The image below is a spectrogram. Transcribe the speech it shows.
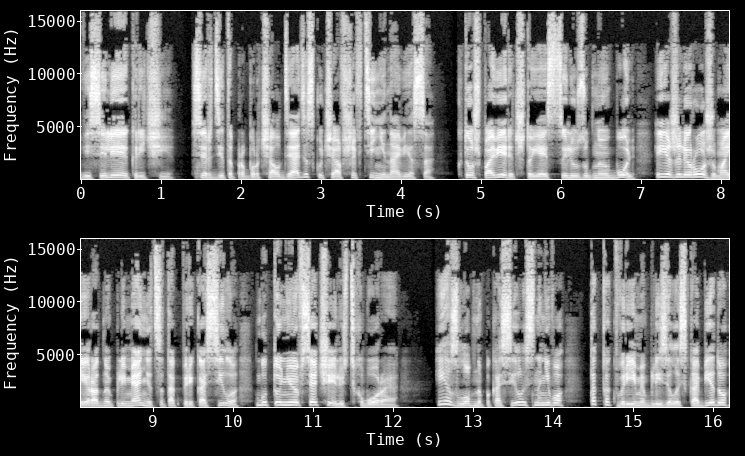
«Веселее кричи», — сердито пробурчал дядя, скучавший в тени навеса. «Кто ж поверит, что я исцелю зубную боль, и ежели рожу моей родной племянницы так перекосила, будто у нее вся челюсть хворая?» Я злобно покосилась на него, так как время близилось к обеду,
